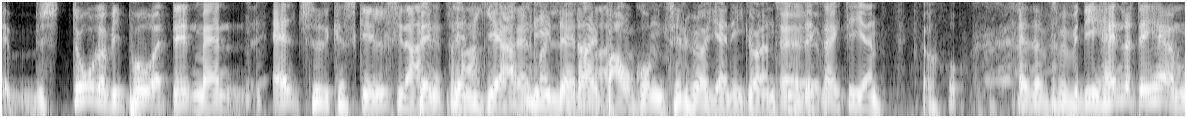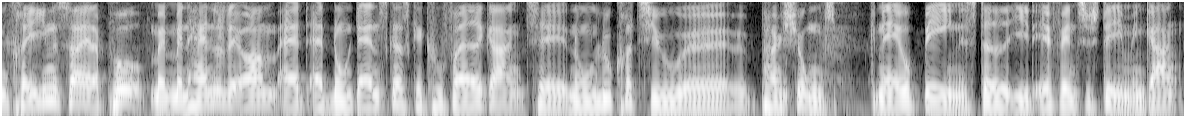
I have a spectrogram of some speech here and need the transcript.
øh, stoler vi på, at den mand altid kan skille sin egen Den, den hjertelige latter i baggrunden tilhører Jan E. Jørgensen. Øh, er det ikke Øh, rigtigt, Jan? Jo. Altså, for- fordi handler det her om Ukraine, så er der på, men, men handler det om, at, at nogle danskere skal kunne få adgang til nogle lukrative øh, pensionsgnaveben et sted i et FN-system engang,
